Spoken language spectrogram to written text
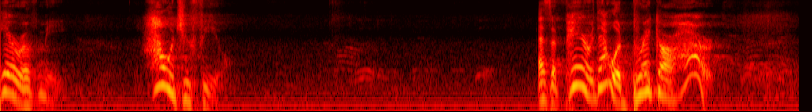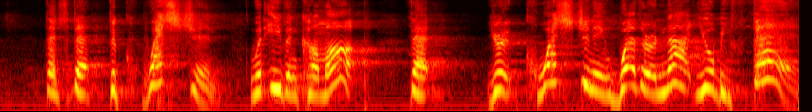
care of me, how would you feel? As a parent, that would break our heart. That, that the question would even come up that you're questioning whether or not you'll be fed.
